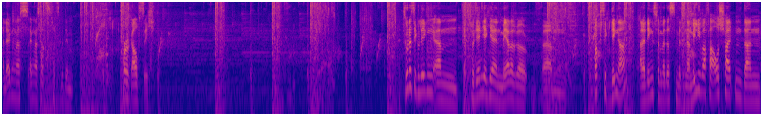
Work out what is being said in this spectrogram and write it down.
Weil irgendwas, irgendwas hat es mit dem Perk auf sich. So, dass die Kollegen ähm, explodieren ja hier in mehrere ähm, Toxic-Dinger. Allerdings, wenn wir das mit einer Melee-Waffe ausschalten, dann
